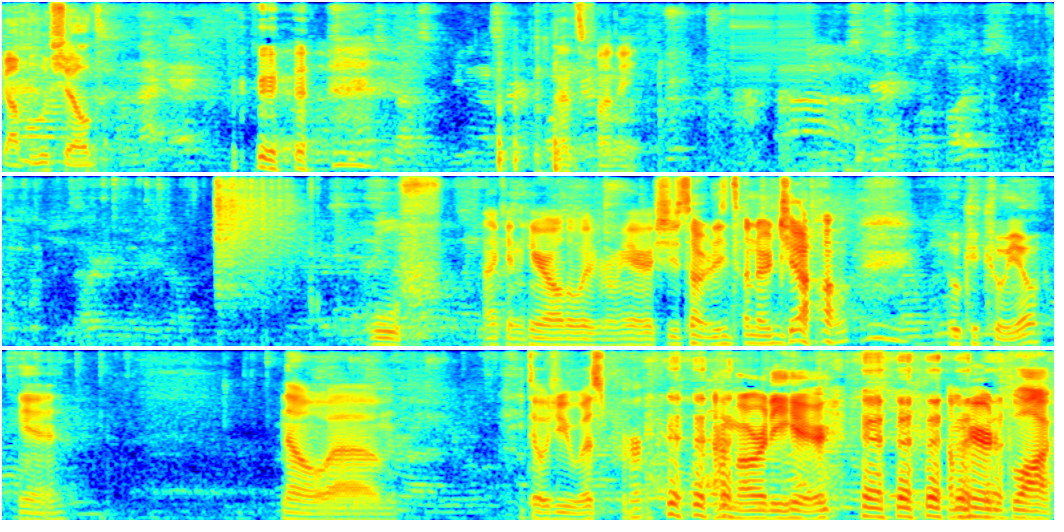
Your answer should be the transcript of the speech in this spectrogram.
got blue shelled. That's funny. Oof. I can hear all the way from here. She's already done her job. Who Kikuyo? Yeah. No, um, Doji Whisper. I'm already here. I'm here to block.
